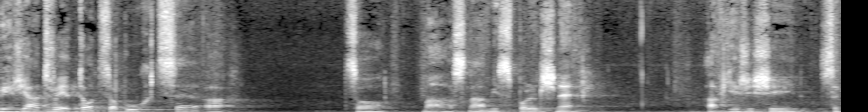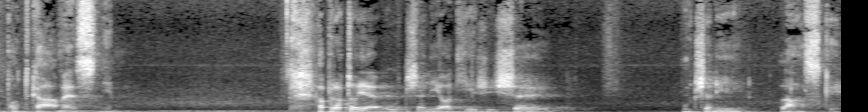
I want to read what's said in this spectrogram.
Vyjadřuje to, co Bůh chce a co má s námi společné. A v Ježíši se potkáme s ním. A proto je učený od Ježíše učený lásky.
